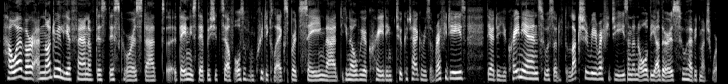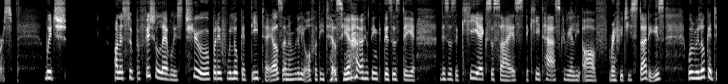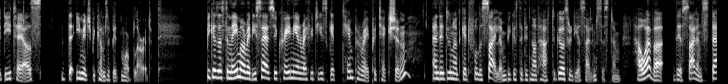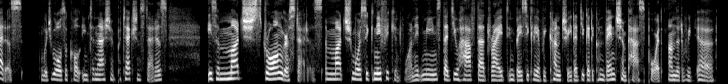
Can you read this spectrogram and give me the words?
However, I'm not really a fan of this discourse that uh, then established itself also from critical experts saying that, you know, we are creating two categories of refugees. They are the Ukrainians who are sort of the luxury refugees and then all the others who have it much worse, which on a superficial level is true, but if we look at details, and I'm really all for details here, I think this is the this is a key exercise, a key task really of refugee studies. When we look at the details, the image becomes a bit more blurred. Because as the name already says, Ukrainian refugees get temporary protection and they do not get full asylum because they did not have to go through the asylum system. However, the asylum status which we also call international protection status, is a much stronger status, a much more significant one. It means that you have that right in basically every country, that you get a convention passport under the uh,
